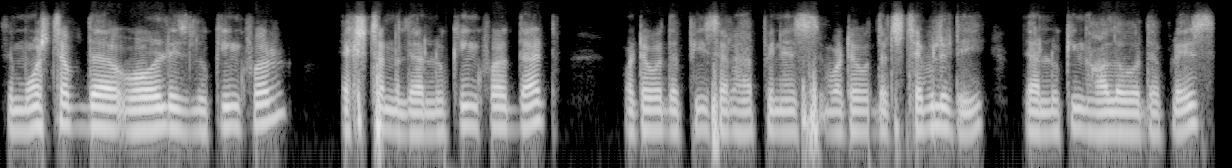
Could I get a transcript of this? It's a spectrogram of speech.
So most of the world is looking for external. They are looking for that, whatever the peace or happiness, whatever that stability, they are looking all over the place.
